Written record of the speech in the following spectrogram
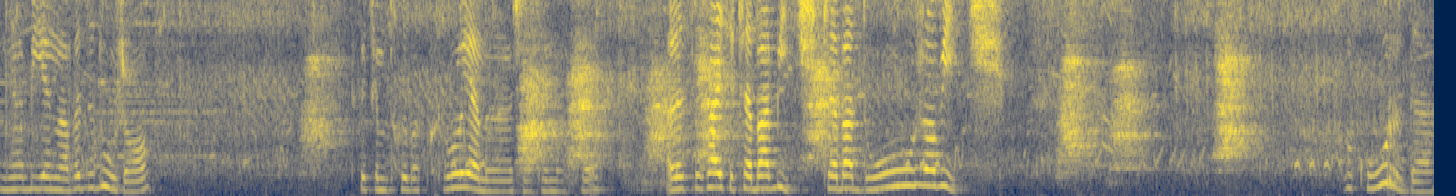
Nie bije nawet dużo. Słuchajcie, my tu chyba królujemy na tej mapie. Ale słuchajcie, trzeba bić. Trzeba dużo bić. O kurde.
